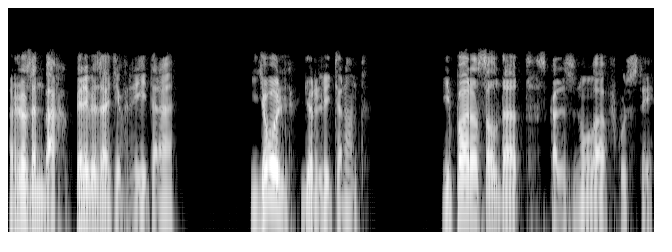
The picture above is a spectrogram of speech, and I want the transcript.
Розенбах, перевязать ефрейтора!» «Яволь, гер-лейтенант!» И пара солдат скользнула в кусты.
